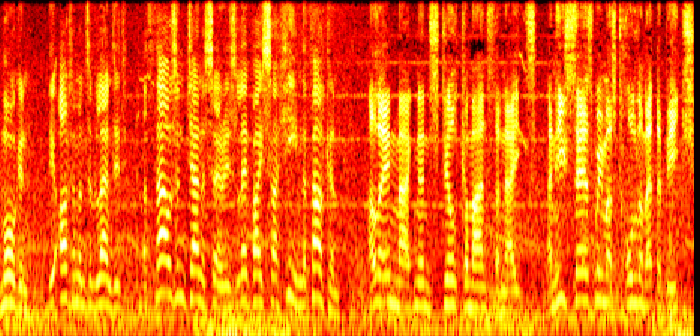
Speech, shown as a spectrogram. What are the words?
Morgan, the Ottomans have landed. A thousand Janissaries led by Sahin the Falcon. Alain Magnan still commands the Knights, and he says we must hold them at the beach.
